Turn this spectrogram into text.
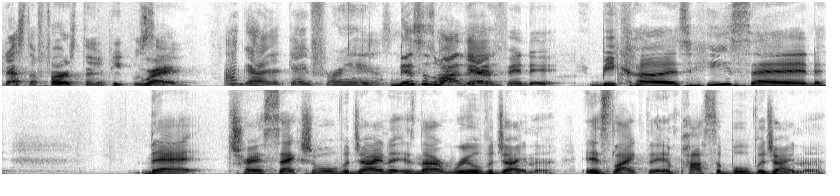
That's the first thing people Right. say. I got gay friends. This is why Like they're gay- offended because he said that transsexual vagina is not real vagina. It's like the impossible vagina,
